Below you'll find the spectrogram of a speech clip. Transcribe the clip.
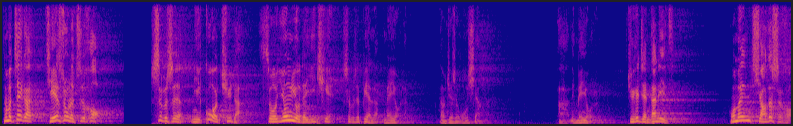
那么这个结束了之后，是不是你过去的？所拥有的一切是不是变了？没有了，那么就是无相了。啊，你没有了。举个简单例子，我们小的时候，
